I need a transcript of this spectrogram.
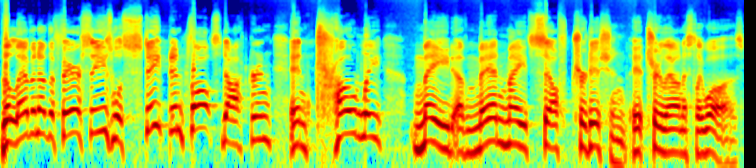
The leaven of the Pharisees was steeped in false doctrine and totally made of man-made self-tradition. It truly honestly was.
